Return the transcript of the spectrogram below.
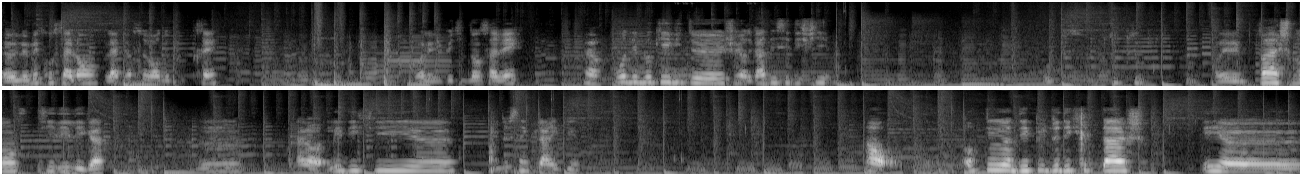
Le au salon, l'apercevoir de plus près. Voilà une petite danse avec. Alors pour débloquer vite, euh, je vais regarder ces défis. Oups, Elle est vachement stylé les gars. Hmm, alors les défis euh, de singularité. Alors obtenir des puces de décryptage et euh,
